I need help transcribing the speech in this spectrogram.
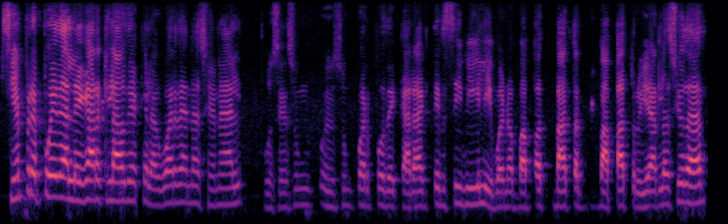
siempre puede alegar Claudia que la Guardia Nacional, pues es un, es un cuerpo de carácter civil y bueno, va, va, va a patrullar la ciudad,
